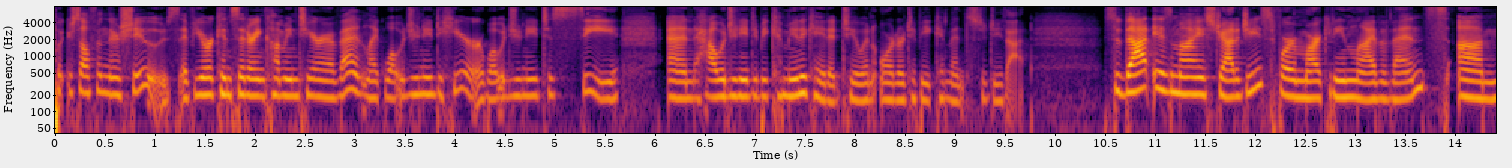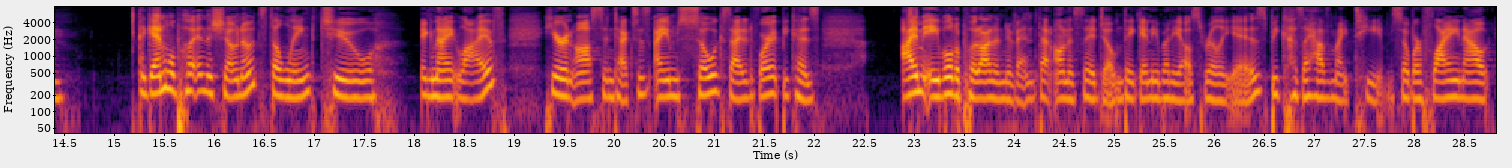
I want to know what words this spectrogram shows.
put yourself in their shoes. If you were considering coming to your event, like what would you need to hear? What would you need to see? And how would you need to be communicated to in order to be convinced to do that? So that is my strategies for marketing live events. Um, again, we'll put in the show notes the link to Ignite Live here in Austin, Texas. I am so excited for it because I'm able to put on an event that honestly I don't think anybody else really is because I have my team. So we're flying out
